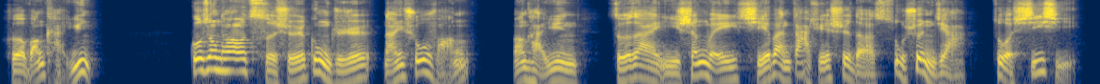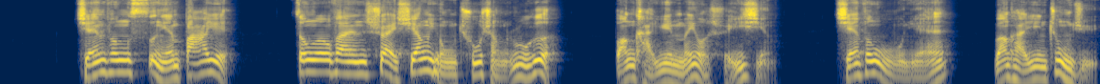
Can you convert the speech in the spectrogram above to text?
和王凯运。郭松涛此时供职南书房。王凯运则在已升为协办大学士的肃顺家做西席。咸丰四年八月，曾国藩率湘勇出省入鄂，王凯运没有随行。咸丰五年，王凯运中举，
